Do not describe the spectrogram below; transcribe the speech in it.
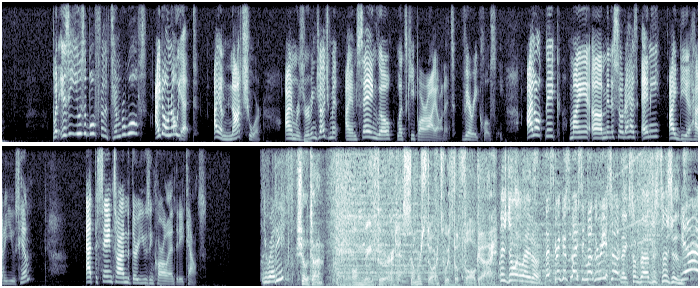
But is he usable for the Timberwolves? I don't know yet. I am not sure. I am reserving judgment. I am saying though, let's keep our eye on it very closely. I don't think my uh, Minnesota has any idea how to use him at the same time that they're using Karl-Anthony Towns. You ready? Showtime. On May 3rd, summer starts with The Fall Guy. Let's do it later. Let's drink a spicy margarita. Make some bad decisions. Yes.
